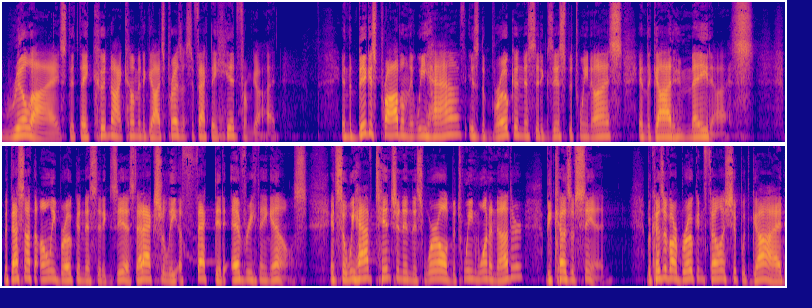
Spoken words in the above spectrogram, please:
realized that they could not come into God's presence. In fact, they hid from God. And the biggest problem that we have is the brokenness that exists between us and the God who made us. But that's not the only brokenness that exists. That actually affected everything else. And so we have tension in this world between one another because of sin. Because of our broken fellowship with God,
